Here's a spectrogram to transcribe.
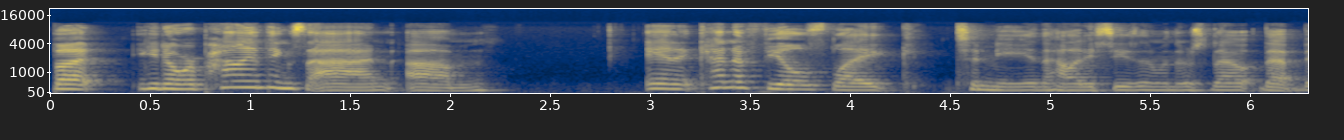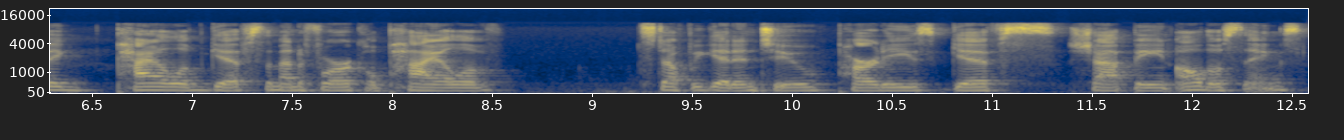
but you know, we're piling things on, um, and it kind of feels like to me in the holiday season when there's that, that big pile of gifts, the metaphorical pile of stuff we get into parties, gifts, shopping, all those things.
